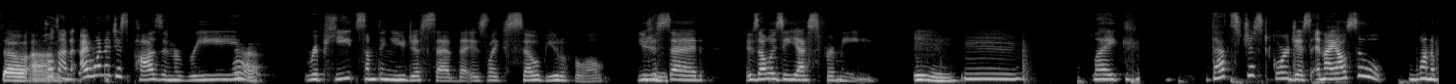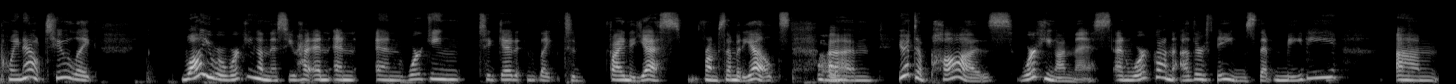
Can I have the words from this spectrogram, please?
So um, Hold on. I want to just pause and re Yeah. repeat something you just said that is like so beautiful. You just Mhm. said it was always a yes for me. mhm, Mm, Like that's just gorgeous. And I also want to point out too, like while you were working on this, you had and and and working to get like to find a yes from somebody else uh-huh. um, you had to pause working on this and work on other things that maybe um,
